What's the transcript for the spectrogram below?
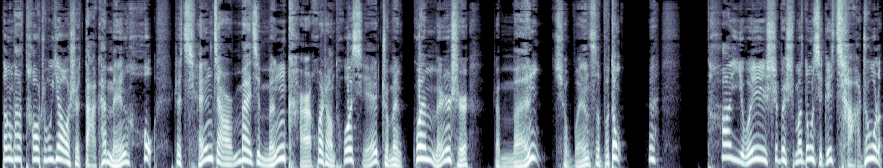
当他掏出钥匙打开门后，这前脚迈进门槛，换上拖鞋，准备关门时，这门却纹丝不动。嗯，他以为是被什么东西给卡住了，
